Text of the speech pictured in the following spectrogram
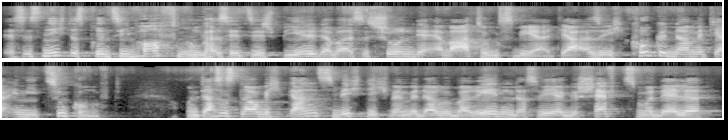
es ist nicht das Prinzip Hoffnung, was jetzt hier spielt, aber es ist schon der Erwartungswert, ja. Also ich gucke damit ja in die Zukunft. Und das ist, glaube ich, ganz wichtig, wenn wir darüber reden, dass wir ja Geschäftsmodelle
